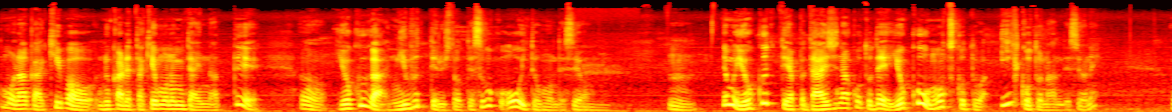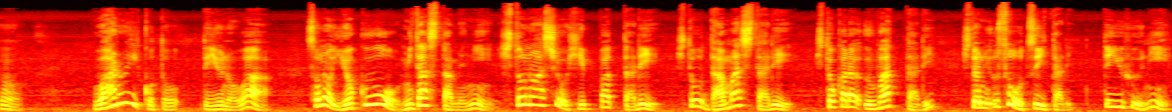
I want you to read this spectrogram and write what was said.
もうなんか牙を抜かれた獣みたいになって、うん、欲が鈍ってる人ってすごく多いと思うんですよ。うん、でも欲ってやっぱ大事なことで欲を持つことはいいことなんですよね。うん、悪いことっていうのはその欲を満たすために人の足を引っ張ったり人を騙したり人から奪ったり人に嘘をついたりっていうふうに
